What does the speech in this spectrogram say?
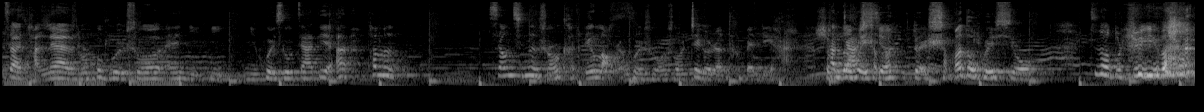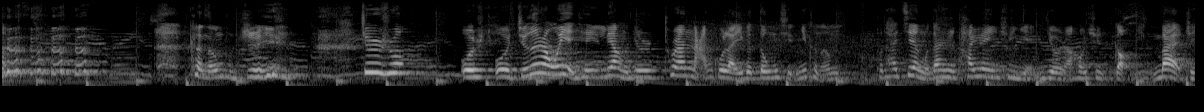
在谈恋爱的时候会不会说，哎，你你你会修家电？哎，他们相亲的时候肯定老人会说，说这个人特别厉害，什么都会修，对，什么都会修。这倒不至于吧？可能不至于。就是说，我我觉得让我眼前一亮的，就是突然拿过来一个东西，你可能。不太见过，但是他愿意去研究，然后去搞明白这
